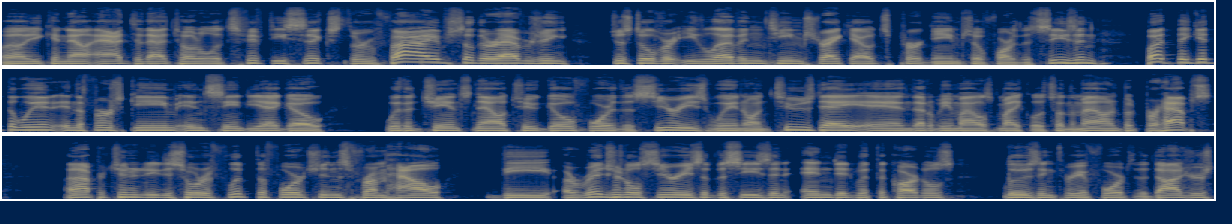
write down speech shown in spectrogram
Well, you can now add to that total. It's 56 through 5, so they're averaging just over 11 team strikeouts per game so far this season. But they get the win in the first game in San Diego with a chance now to go for the series win on Tuesday, and that'll be Miles Mikolas on the mound. But perhaps an opportunity to sort of flip the fortunes from how the original series of the season ended with the Cardinals losing three of four to the Dodgers.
